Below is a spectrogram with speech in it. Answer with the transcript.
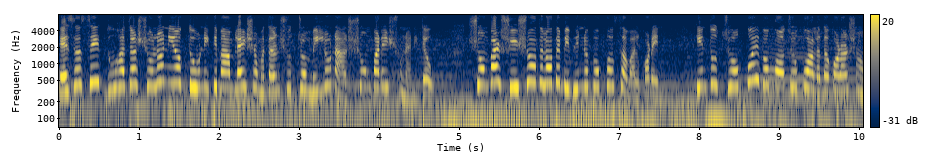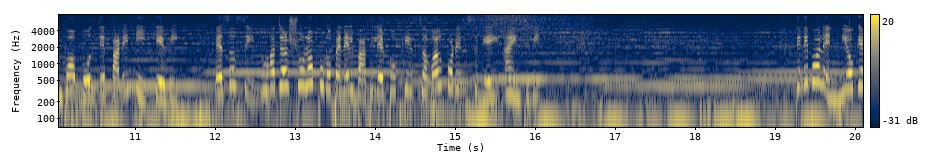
এসএসসি দুহাজার ষোলো নিয়োগ দুর্নীতি মামলায় সমাধান সূত্র মিলল না সোমবারের শুনানিতেও। সোমবার শীর্ষ আদালতে বিভিন্ন পক্ষ সওয়াল করেন, কিন্তু যোগ্য এবং অযোগ্য আলাদা করা সম্ভব বলতে পারেননি কেউই। এসএসসি দুহাজার ষোলো পুরো প্যানেল বাতিলের পক্ষে সওয়াল করেন সিবিআই আইনজীবী। তিনি বলেন, নিয়োগে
